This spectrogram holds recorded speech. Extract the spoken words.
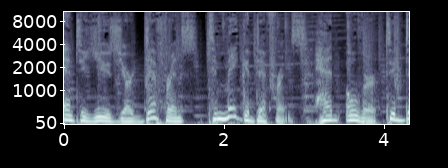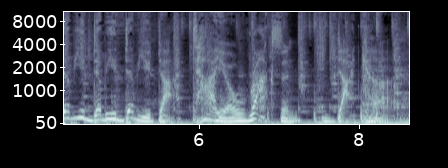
and to use your difference to make a difference, head over to www.tayorockson.com.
